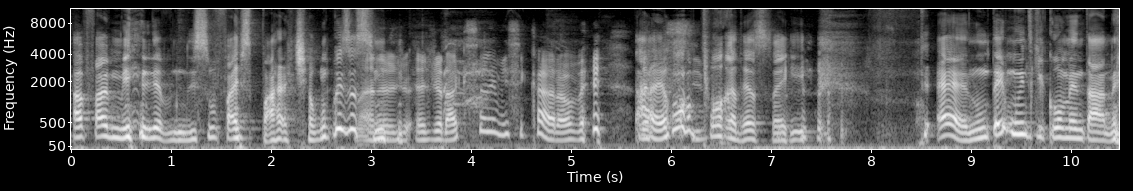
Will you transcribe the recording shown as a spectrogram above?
a família, isso faz parte, alguma coisa assim. Mano, eu, eu jurar que isso era MC Carol, velho. Não ah, é uma possível. porra dessa aí. É, não tem muito o que comentar, né?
